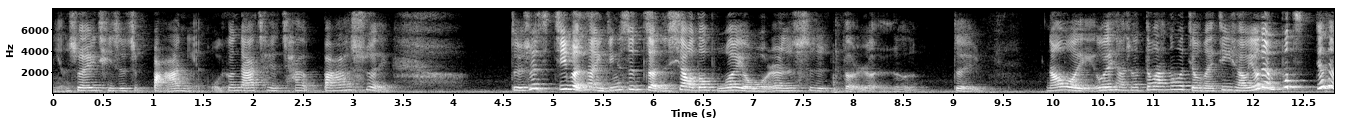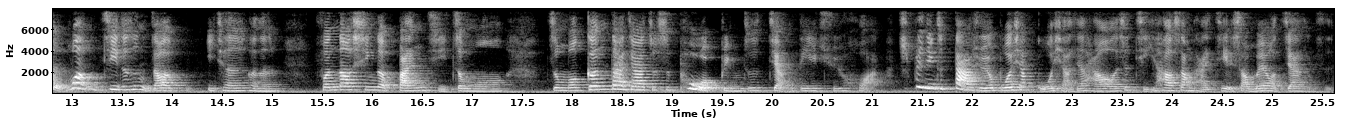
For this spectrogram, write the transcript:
年，所以其实是八年，我跟大家其实差了八岁。对，所以基本上已经是整校都不会有我认识的人了。对，然后我我也想说，对啊，那么久没进学校，有点不有点忘记，就是你知道以前可能分到新的班级，怎么怎么跟大家就是破冰，就是讲第一句话，就毕竟是大学，又不会像国小这样，还有是几号上台介绍，没有这样子。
